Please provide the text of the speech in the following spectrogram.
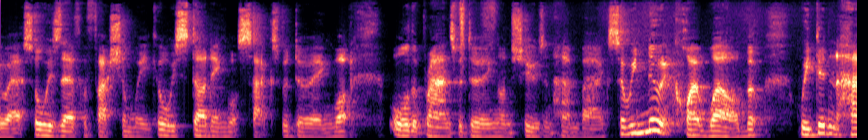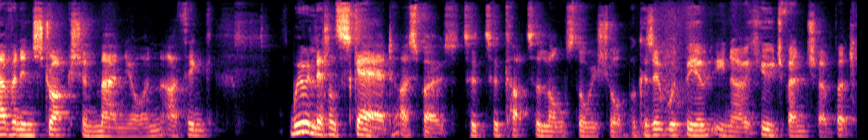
US, always there for Fashion Week, always studying what Saks were doing, what all the brands were doing on shoes and handbags. So we knew it quite well, but we didn't have an instruction manual, and I think we were a little scared, I suppose, to to cut to the long story short, because it would be a you know a huge venture, but.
